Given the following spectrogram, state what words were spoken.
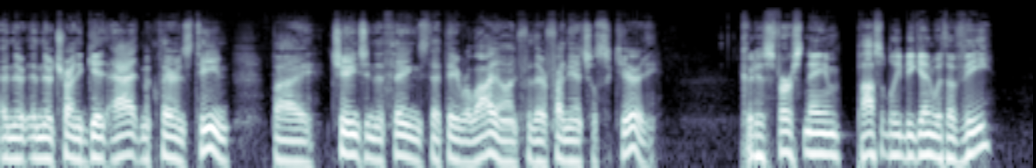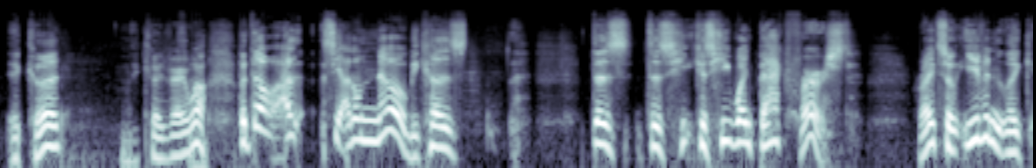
and they're and they're trying to get at MacLaren's team by changing the things that they rely on for their financial security. could his first name possibly begin with a V? It could, it could very well. But though, I, see, I don't know because does does he because he went back first, right? So even like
